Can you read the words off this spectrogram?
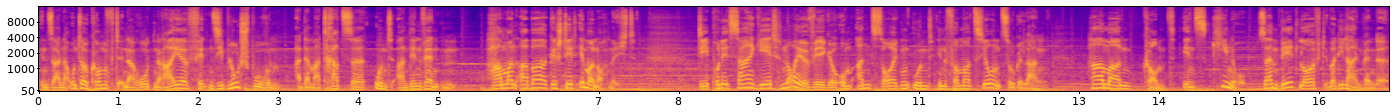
In seiner Unterkunft in der Roten Reihe finden sie Blutspuren an der Matratze und an den Wänden. Hamann aber gesteht immer noch nicht. Die Polizei geht neue Wege, um an Zeugen und Informationen zu gelangen. Hamann kommt ins Kino. Sein Bild läuft über die Leinwände.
